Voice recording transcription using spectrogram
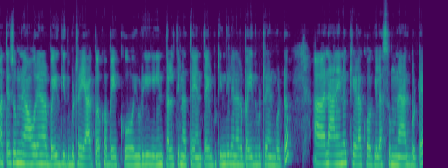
ಮತ್ತು ಸುಮ್ಮನೆ ಅವ್ರೇನಾದ್ರು ಬೈದು ಗಿದ್ದುಬಿಟ್ರೆ ಯಾಕೆ ಬೇಕೋ? ಈ ಹುಡುಗಿಗೆ ಏನು ತಲೆ ತಿನ್ನತ್ತೆ ಅಂತ ಹೇಳ್ಬಿಟ್ಟು ಹಿಂದಿಲಿ ಏನಾದ್ರು ಬೈದ್ಬಿಟ್ರೆ ಅಂದ್ಬಿಟ್ಟು ನಾನೇನು ಕೇಳೋಕೆ ಹೋಗಿಲ್ಲ ಸುಮ್ಮನೆ ಆಗಿಬಿಟ್ಟೆ.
